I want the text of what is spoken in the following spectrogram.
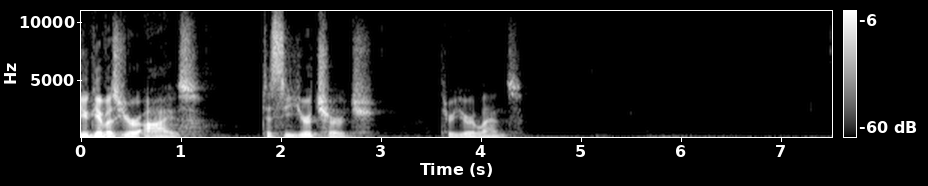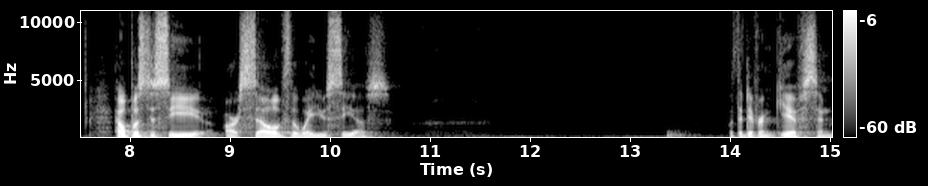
you give us your eyes to see your church through your lens. Help us to see ourselves the way you see us. With the different gifts and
